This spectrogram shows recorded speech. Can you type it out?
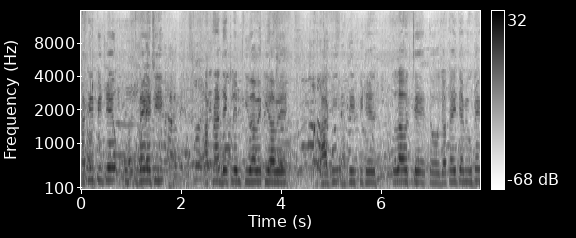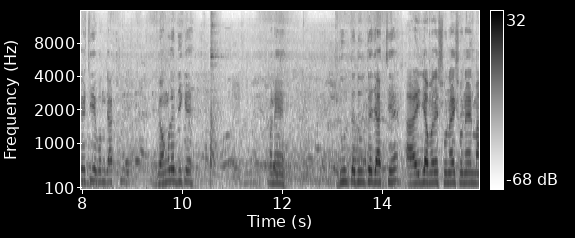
হাতির পিঠে উঠে গেছি। আপনারা দেখলেন কীভাবে কীভাবে হাতি হাতির পিঠে তোলা হচ্ছে। তো যথারীতি আমি উঠে গেছি এবং যাচ্ছি জঙ্গলের দিকে। মানে দুলতে দুলতে যাচ্ছে। আর এই যে আমাদের সোনাই সোনাইয়ের মা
